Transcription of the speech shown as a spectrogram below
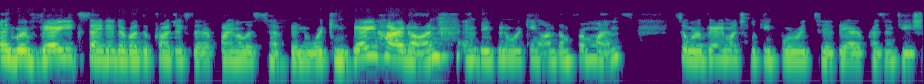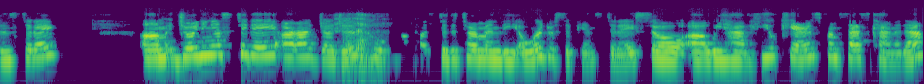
And we're very excited about the projects that our finalists have been working very hard on and they've been working on them for months. So we're very much looking forward to their presentations today. Um, joining us today are our judges who help us to determine the award recipients today. So uh, we have Hugh Cairns from SAS Canada.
